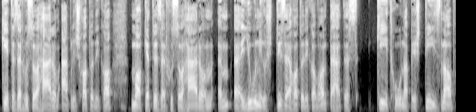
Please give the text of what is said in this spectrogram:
2023. április 6-a, ma 2023. június 16-a van, tehát ez két hónap és tíz nap,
